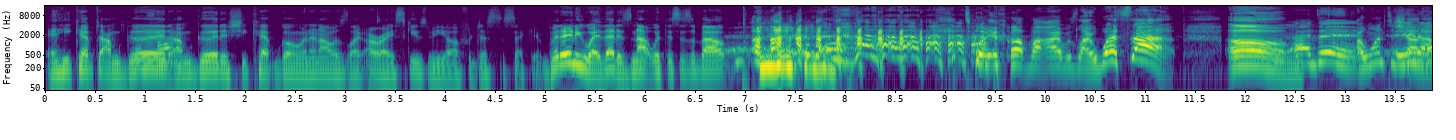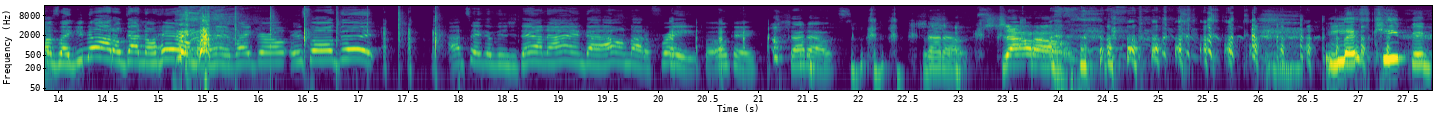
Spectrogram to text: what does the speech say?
And he kept, "I'm good, fine. I'm good," and she kept going. And I was like, "All right, excuse me, y'all, for just a second. But anyway, that is not what this is about. Toya caught my eye, was like, "What's up?" Um, I did. I wanted to And, you shout know, out- I was like, you know, I don't got no hair on my head, right, girl? It's all good. I take a bitch down. I ain't got. I'm not afraid. But okay, shout outs. Shout outs. Shout out. Let's keep it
